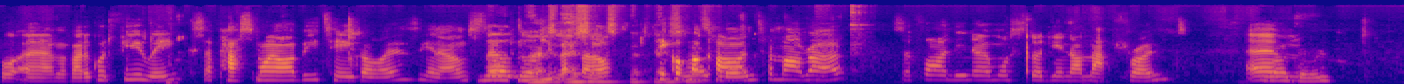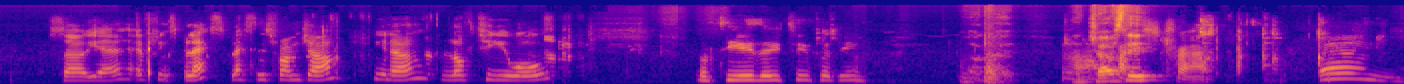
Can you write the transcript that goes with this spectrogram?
But um, I've had a good few weeks. I passed my RBT, guys. You know, I'm still Well thinking to myself. Congratulations. Pick up my Well card done. tomorrow. So finally, no more studying on that front. Um, done. so yeah, everything's blessed. Blessings from Jah. You know, love to you all. Love to you, though, too, Pudding. Okay. Oh, Travis thanks, did? Trav. Um,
